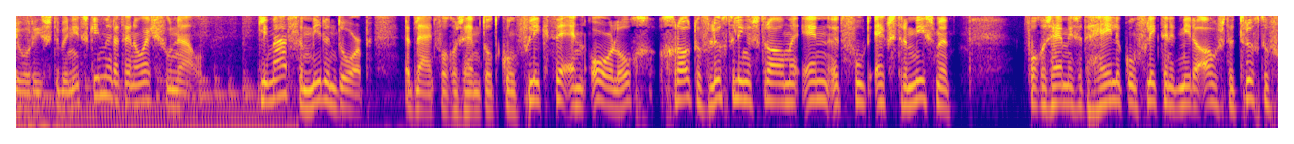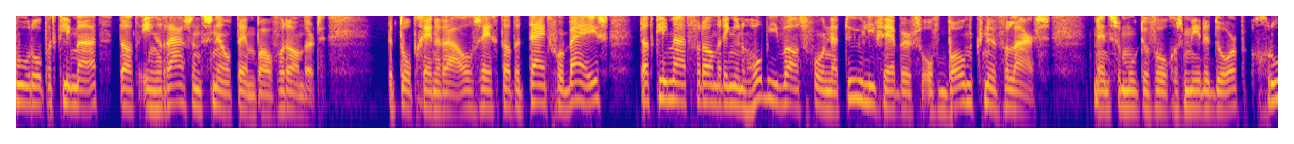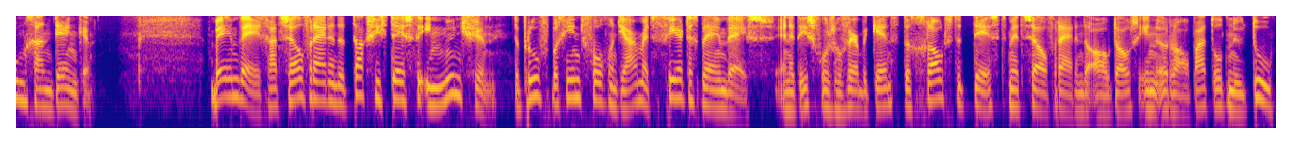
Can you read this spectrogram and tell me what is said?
Joris Stubenitski met het NOS-journaal. Klimaat. Het leidt volgens hem tot conflicten en oorlog, grote vluchtelingenstromen en het voedt extremisme. Volgens hem is het hele conflict in het Midden-Oosten terug te voeren op het klimaat dat in razendsnel tempo verandert. De topgeneraal zegt dat de tijd voorbij is dat klimaatverandering een hobby was voor natuurliefhebbers of boomknuffelaars. Mensen moeten volgens Middendorp groen gaan denken. BMW gaat zelfrijdende taxis testen in München. De proef begint volgend jaar met 40 BMW's. En het is voor zover bekend de grootste test met zelfrijdende auto's in Europa tot nu toe.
